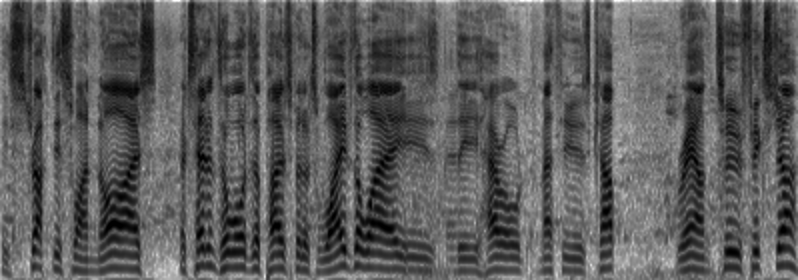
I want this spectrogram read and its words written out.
He struck this one nice. It's heading towards the post, but it's waved away. Is the Harold Matthews Cup round two fixture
